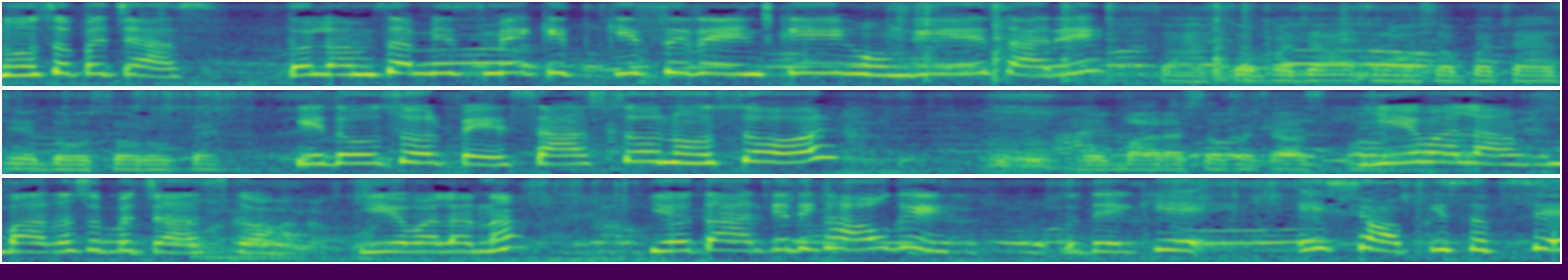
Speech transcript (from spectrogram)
नौ सौ पचास। तो लमसम इसमें कित किस रेंज की होंगी ये सारे? सात सौ पचास नौ सौ पचास ये दो सौ रुपये ये दो सौ रुपये सात सौ नौ सौ और वो बारह सौ पचास ये वाला बारह सौ पचास का। ये वाला ना ये उतार के दिखाओगे? तो देखिए इस शॉप की सबसे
